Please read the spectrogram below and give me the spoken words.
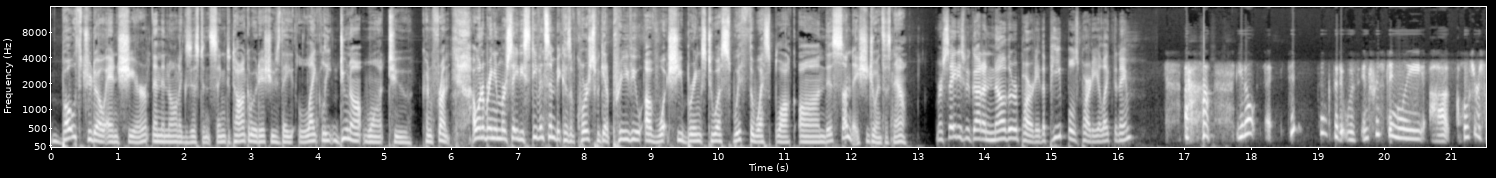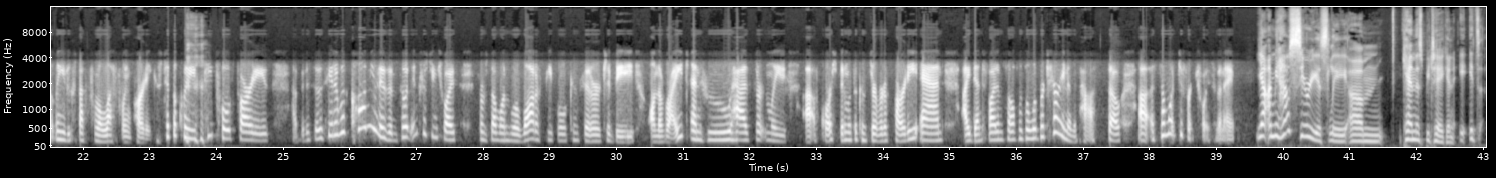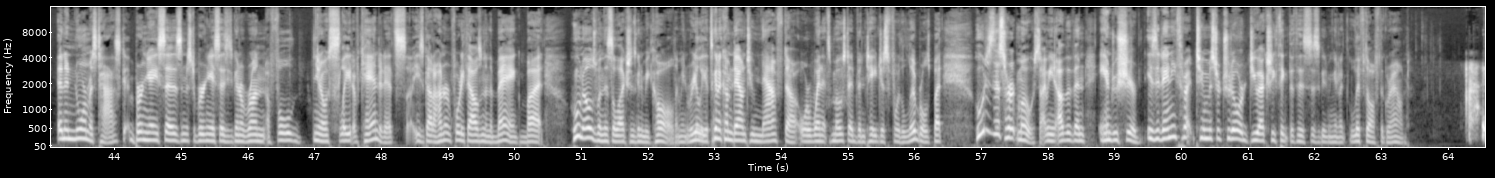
both Trudeau and Scheer and the non existent Singh to talk about issues they likely do not want to confront. I want to bring in Mercedes Stephenson because, of course, we get a preview of what she brings to us with the West Block on this Sunday. She joins us now. Mercedes, we've got another party, the People's Party. You like the name? you know, think that it was interestingly uh, closer to something you'd expect from a left-wing party, because typically people's parties have been associated with communism. So an interesting choice from someone who a lot of people consider to be on the right and who has certainly, uh, of course, been with the Conservative Party and identified himself as a libertarian in the past. So uh, a somewhat different choice of a name. Yeah, I mean, how seriously um, can this be taken? It's an enormous task. Bernier says, Mr. Bernier says he's going to run a full, you know, slate of candidates. He's got 140,000 in the bank, but who knows when this election is going to be called? I mean, really, it's going to come down to NAFTA or when it's most advantageous for the Liberals. But who does this hurt most? I mean, other than Andrew Scheer, is it any threat to Mr. Trudeau, or do you actually think that this is going to lift off the ground?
